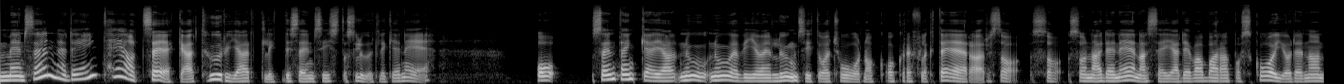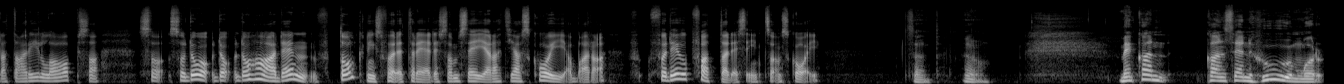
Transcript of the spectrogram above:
Men sen är det inte helt säkert hur hjärtligt det sen sist och slutligen är. Och, sen tänker jag, nu, nu är vi ju i en lugn situation och, och reflekterar, så, så, så när den ena säger det var bara på skoj och den andra tar illa upp, så, så, så då, då, då har den tolkningsföreträde som säger att jag skojar bara. För det uppfattades inte som skoj. Sant. Ja. Men kan, kan sen humor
